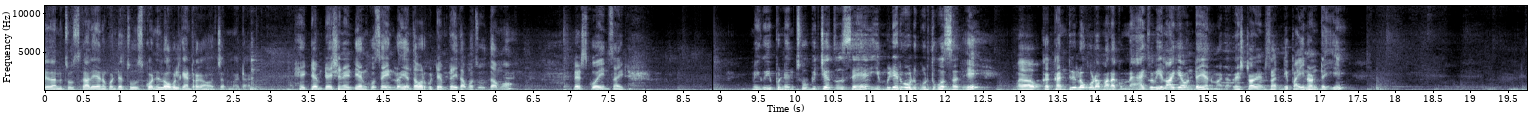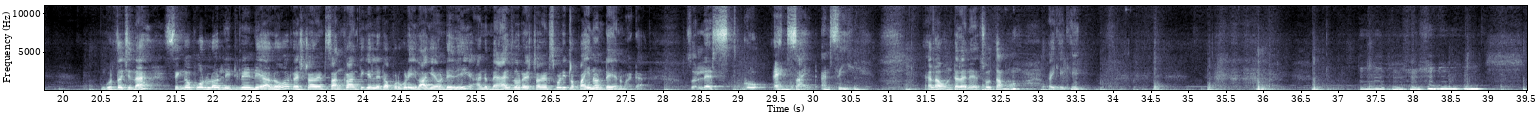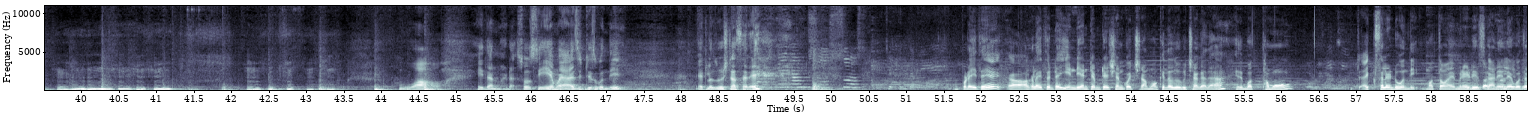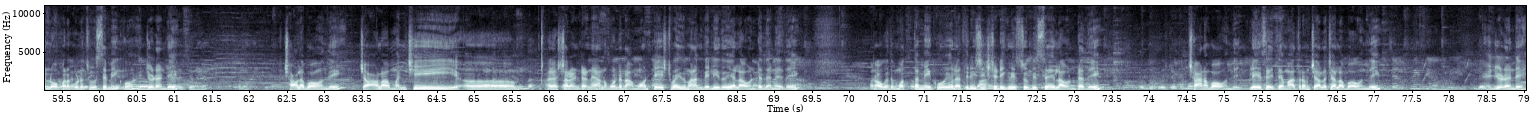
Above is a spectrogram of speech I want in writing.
ఏదైనా చూసుకోవాలి అనుకుంటే చూసుకొని లోపలికి ఎంటర్ కావచ్చు అనమాట ఈ టెంప్టేషన్ ఇండియన్ కుసైన్లో ఎంతవరకు టెంప్ట్ అవుతామో చూద్దామో. లెట్స్ గో ఇన్సైడ్ మీకు ఇప్పుడు నేను చూపించే చూస్తే ఇమ్మీడియట్గా ఒకటి గుర్తుకొస్తుంది. ఒక కంట్రీలో కూడా మనకు మ్యాక్సిమం ఇలాగే ఉంటాయి అనమాట రెస్టారెంట్స్ అన్నీ పైన ఉంటాయి. గుర్తొచ్చిందా? సింగపూర్లో లిటిల్ ఇండియాలో రెస్టారెంట్ సంక్రాంతికి వెళ్ళేటప్పుడు కూడా ఇలాగే ఉండేది. అండ్ మ్యాక్సిమం రెస్టారెంట్స్ కూడా ఇట్లా పైన ఉంటాయి అనమాట so let's go and side and see ఎలా ఉంటుంది అనేది చూద్దాము పైకి వావ్ ఇదనమాట so same as it is ఉంది. ఎట్లా చూసినా సరే. ఇప్పుడైతే ఆకలి అవుతుంటే ఇండియన్ టెంప్టేషన్కి వచ్చినాము. కింద చూపించిన కదా ఇది మొత్తము ఎక్సలెంట్ ఉంది. మొత్తం ఎమ్యూనిటీస్ కానీ లేకపోతే లోపల కూడా చూస్తే మీకు ఇది చూడండి. చాలా బాగుంది. చాలా మంచి రెస్టారెంట్ అని అనుకుంటున్నాము. టేస్ట్ వైజ్ మనకు తెలియదు ఎలా ఉంటుంది అనేది కాకపోతే మొత్తం మీకు ఇలా త్రీ సిక్స్టీ డిగ్రీస్ చూపిస్తే ఇలా ఉంటుంది. చాలా బాగుంది. ప్లేస్ అయితే మాత్రం చాలా చాలా బాగుంది. చూడండి.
